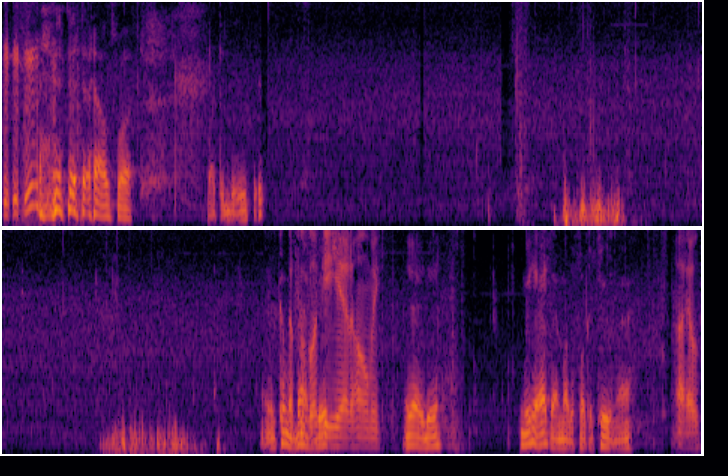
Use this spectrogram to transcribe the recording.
that was fun. Fucking dude. Hey, coming That was back, lucky bitch. he had a homie. Yeah, he did. We had that motherfucker too, man. I was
